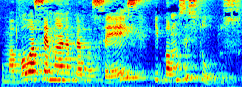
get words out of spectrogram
Uma boa semana para vocês e bons estudos.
